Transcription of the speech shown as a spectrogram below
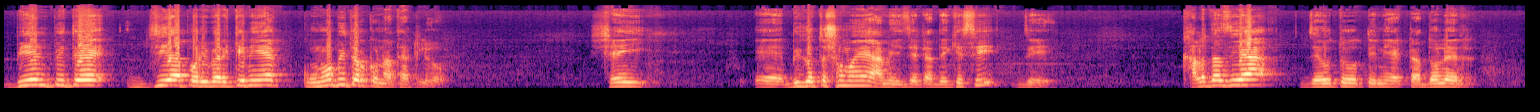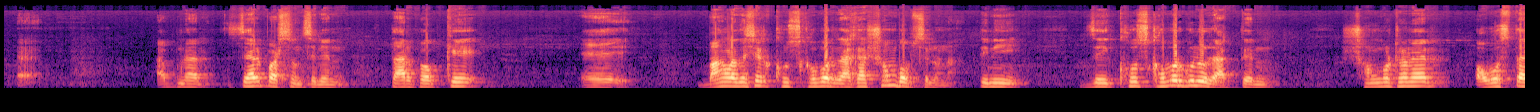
বিএনপিতে জিয়া পরিবারকে নিয়ে কোনো বিতর্ক না থাকলেও সেই বিগত সময়ে আমি যেটা দেখেছি যে খালেদা জিয়া যেহেতু তিনি একটা দলের আপনার চেয়ারপারসন ছিলেন, তার পক্ষে বাংলাদেশের খোঁজখবর রাখা সম্ভব ছিল না। তিনি যে খোঁজ খবরগুলো রাখতেন, সংগঠনের অবস্থা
